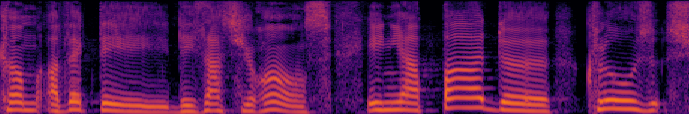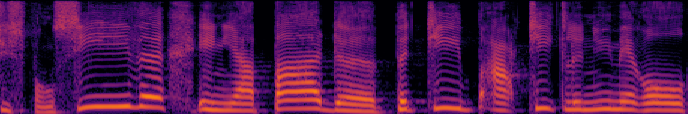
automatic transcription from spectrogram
comme avec des, assurances. Il n'y a pas de clause suspensive, il n'y a pas de petit article numéro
